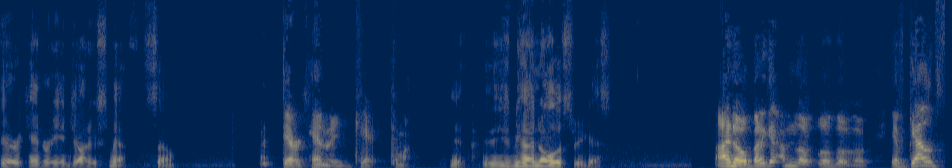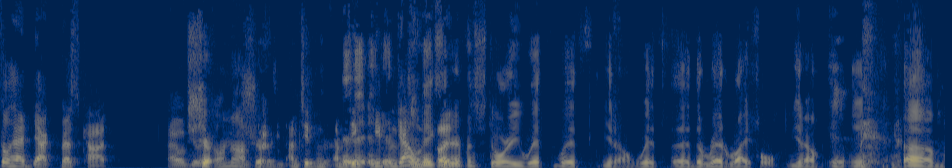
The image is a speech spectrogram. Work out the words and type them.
Derrick Henry, and Jonnu Smith. So But Derrick Henry, you can't come on. yeah, he's behind all those three guys. I know, but I get, I'm look, look, look, look. If Gallup still had Dak Prescott, I would be Sure, like, oh no, I'm sure. keeping, I'm keeping, I'm It- keep- it, keeping it- Gallup. it makes but it a different story with with you know with uh, the red rifle. You know, in, um,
